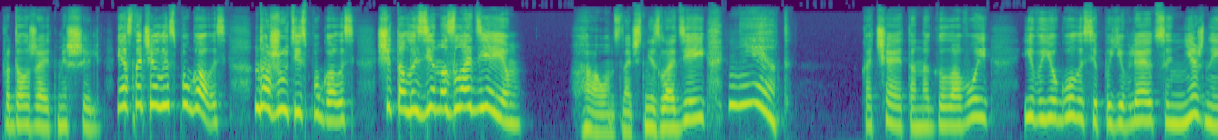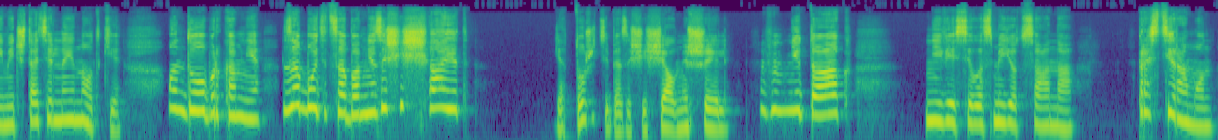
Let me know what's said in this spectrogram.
продолжает Мишель. Я сначала испугалась, до жути испугалась, считала Зена злодеем. А он, значит, не злодей? Нет. Качает она головой, и в ее голосе появляются нежные мечтательные нотки. Он добр ко мне, заботится обо мне, защищает. Я тоже тебя защищал, Мишель. Не так, невесело смеется она. Прости, Рамон,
